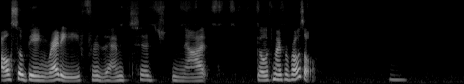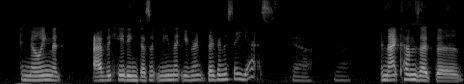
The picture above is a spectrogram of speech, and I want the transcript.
also being ready for them to not go with my proposal Mm. and knowing that advocating doesn't mean that you're going they're going to say yes Yeah. Yeah. and that comes at the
